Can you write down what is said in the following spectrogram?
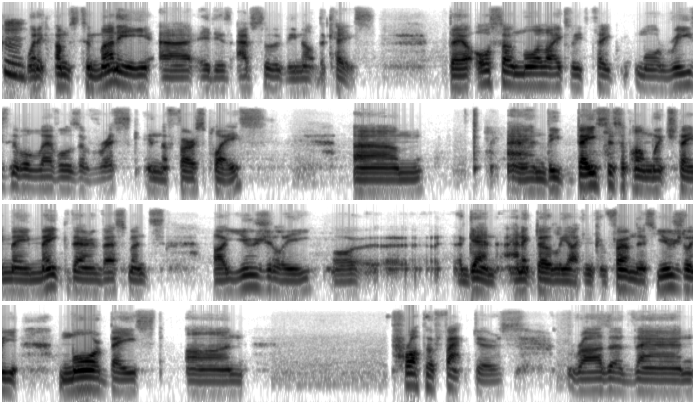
Hmm. When it comes to money, uh, it is absolutely not the case. They are also more likely to take more reasonable levels of risk in the first place. Um, and the basis upon which they may make their investments are usually, or uh, again, anecdotally, I can confirm this, usually more based on proper factors rather than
